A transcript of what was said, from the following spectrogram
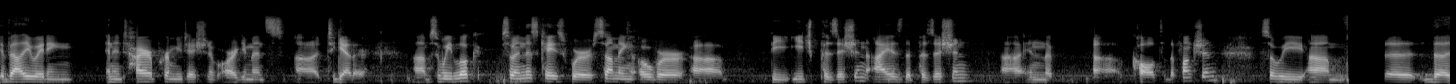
evaluating an entire permutation of arguments uh, together. Um, so we look, so in this case, we're summing over uh, the each position. I is the position uh, in the uh, call to the function. So we, um, the, the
